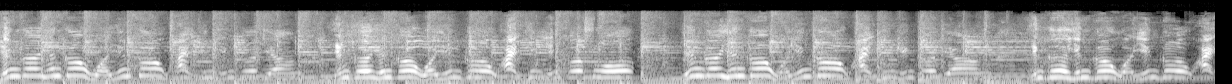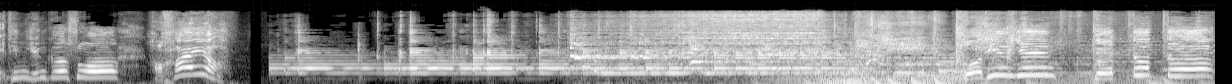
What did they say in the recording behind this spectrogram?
严哥，严哥，我严哥，我爱听严哥讲。银哥，银哥，我银哥，我爱听银哥说。银哥，银哥，我银哥，我爱听银哥讲。银哥，银哥，我银哥，我爱听银哥说。好嗨呀！我听音咯得得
